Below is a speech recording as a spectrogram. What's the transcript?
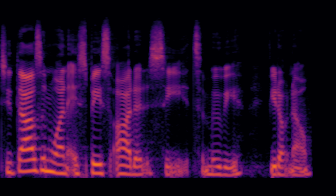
2001: A Space Odyssey. It's a movie if you don't know.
